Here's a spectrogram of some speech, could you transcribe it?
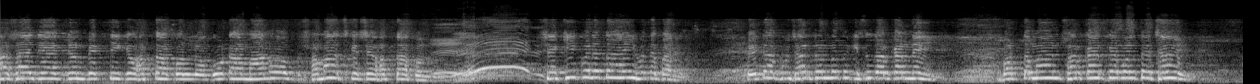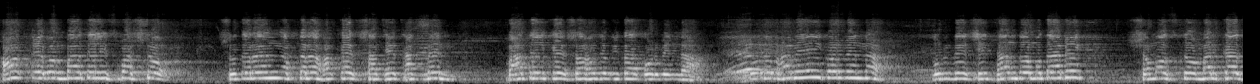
ভাষায় যে একজন ব্যক্তিকে হত্যা করল, গোটা মানব সমাজকে সে হত্যা করল। সে কি করে দায়ী হতে পারে? এটা বুঝার জন্য তো কিছু দরকার নেই। বর্তমান সরকারকে বলতে চাই হক এবং বাতিল স্পষ্ট। সুতরাং আপনারা হকের সাথে থাকবেন বাতিলকে সহযোগিতা করবেন না। কোনোভাবেই করবেন না। পূর্বের সিদ্ধান্ত মোতাবেক সমস্ত মার্কাজ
